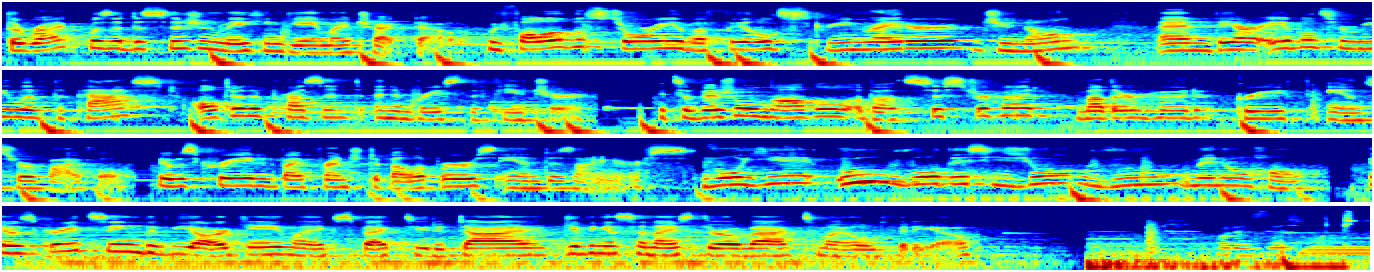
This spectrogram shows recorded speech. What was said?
The Wreck was a decision-making game I checked out. We follow the story of a failed screenwriter, Junon, and they are able to relive the past, alter the present, and embrace the future. It's a visual novel about sisterhood, motherhood, grief, and survival. It was created by French developers and designers. Voyez où vos décisions vous mèneront. It was great seeing the VR game I Expect You to Die, giving us a nice throwback to my old video. What is this one?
